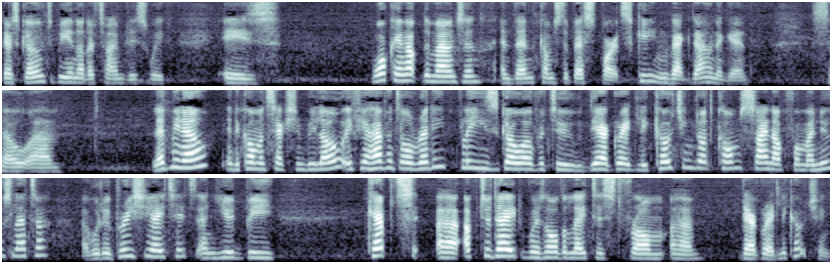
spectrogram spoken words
there's going to be another time this week, is walking up the mountain and then comes the best part, skiing back down again. So um, let me know in the comment section below. If you haven't already, please go over to daregreatlycoaching.com, sign up for my newsletter. I would appreciate it and you'd be kept uh, up to date with all the latest from um, Dare Greatly Coaching.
